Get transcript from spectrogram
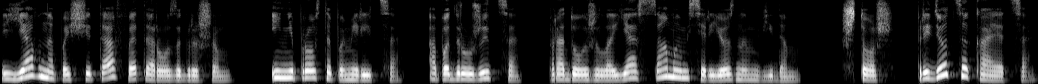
явно посчитав это розыгрышем. И не просто помириться, а подружиться, продолжила я с самым серьезным видом. Что ж, придется каяться.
